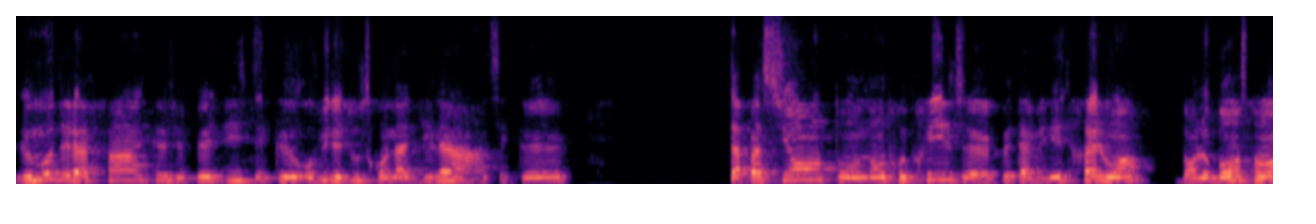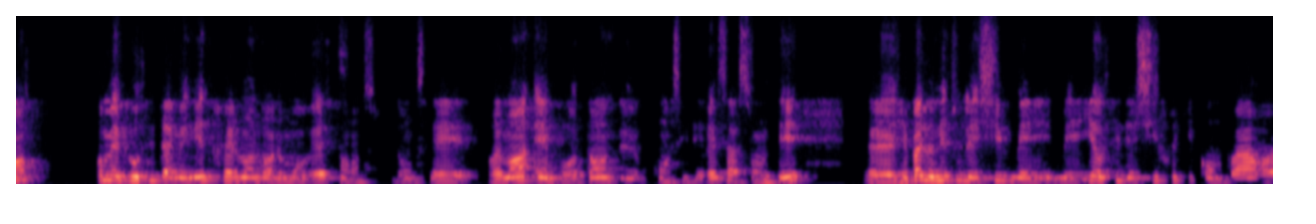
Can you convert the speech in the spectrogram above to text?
le mot de la fin que je peux dire, c'est que, au vu de tout ce qu'on a dit là, hein, c'est que ta passion, ton entreprise euh, peut t'amener très loin dans le bon sens, comme elle peut aussi t'amener très loin dans le mauvais sens. Donc, c'est vraiment important de considérer sa santé. Euh, je n'ai pas donné tous les chiffres, mais, mais il y a aussi des chiffres qui comparent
